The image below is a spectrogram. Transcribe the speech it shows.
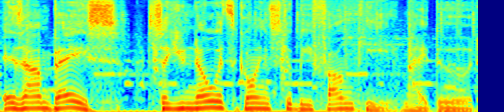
is on bass, so you know it's going to be funky, my dude.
